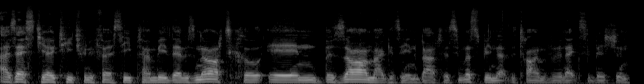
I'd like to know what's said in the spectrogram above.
as STOT 21st C Plan B, there was an article in Bazaar magazine about us. It must have been at the time of an exhibition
